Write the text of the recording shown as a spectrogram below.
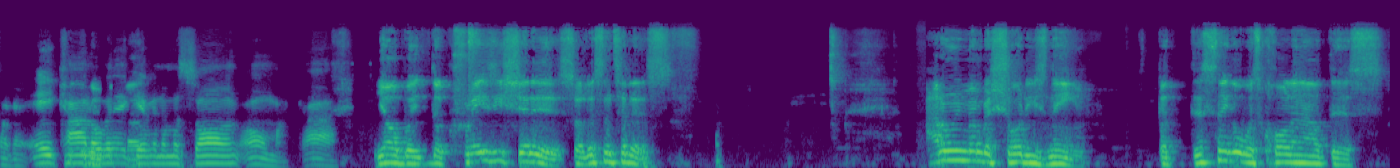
Okay, Akon over there giving them a song. Oh my god. Yo, but the crazy shit is, so listen to this. I don't remember Shorty's name, but this nigga was calling out this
